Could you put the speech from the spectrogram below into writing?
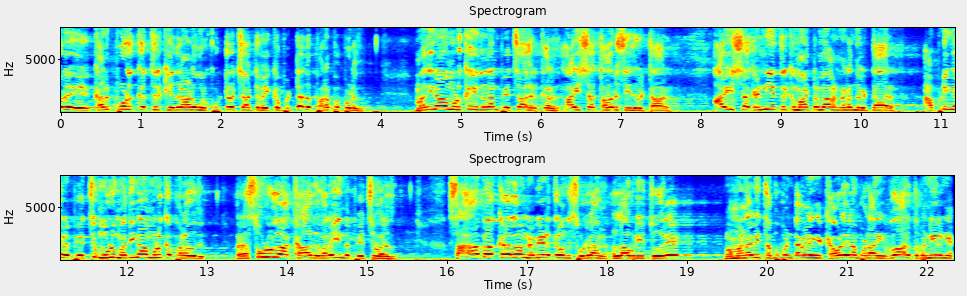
ஒரு கற்பொழுக்கத்திற்கு எதிரான ஒரு குற்றச்சாட்டு வைக்கப்பட்டு அது பரப்பப்படுது. மதினா முழுக்க இதுதான் பேச்சாக இருக்கிறது. ஆயிஷா தவறு செய்து விட்டார். ஆயிஷா கண்ணியத்திற்கு மாற்றமாக நடந்து விட்டார். அப்படிங்கிற பேச்சு முழு மதினா முழுக்க பரவுது. ரசூலுல்லா காது வரை இந்த பேச்சு வருது. சஹாபாக்கள் எல்லாம் நபியிடத்தில் வந்து சொல்கிறாங்க அல்லாவுடைய தூதரே உங்கள் மனைவி தப்பு பண்ணிட்டாங்கன்னு நீங்கள் கவலையெல்லாம் படாதீங்க. விவாகரத்து பண்ணிடுங்க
